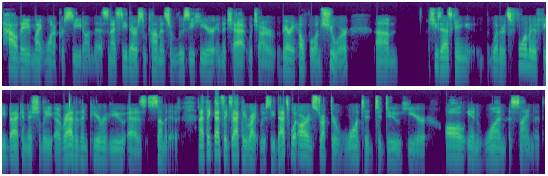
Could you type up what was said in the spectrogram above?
how they might want to proceed on this. And I see there are some comments from Lucy here in the chat, which are very helpful, I'm sure. Um, she's asking whether it's formative feedback initially uh, rather than peer review as summative. And I think that's exactly right, Lucy. That's what our instructor wanted to do here all in one assignment.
